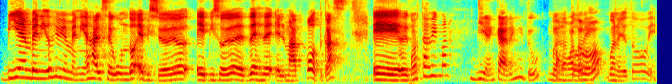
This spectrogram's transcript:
Bienvenidos y bienvenidas al segundo episodio, episodio de Desde el Mat Podcast. Eh, ¿Cómo estás, Big Mar? Bien, Karen, ¿y tú? Bueno, ¿Cómo va todo. Bueno, yo todo bien.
